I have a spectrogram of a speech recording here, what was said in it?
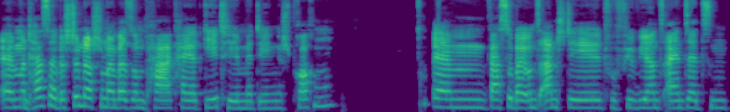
Ähm, und hast ja bestimmt auch schon mal bei so ein paar KJG-Themen mit denen gesprochen, ähm, was so bei uns ansteht, wofür wir uns einsetzen.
